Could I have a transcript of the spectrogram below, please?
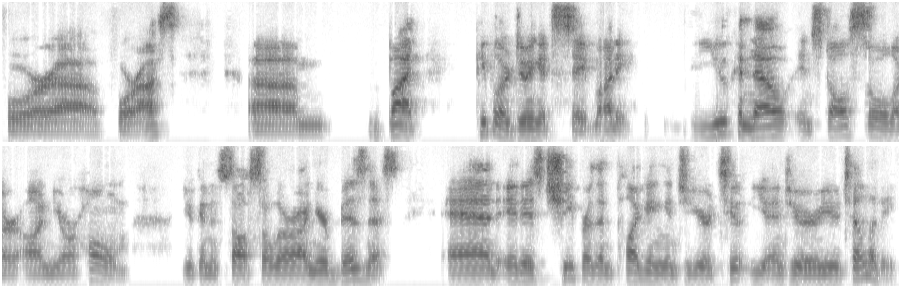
for uh, for us. Um, but people are doing it to save money you can now install solar on your home. You can install solar on your business, and it is cheaper than plugging into your into your utility.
